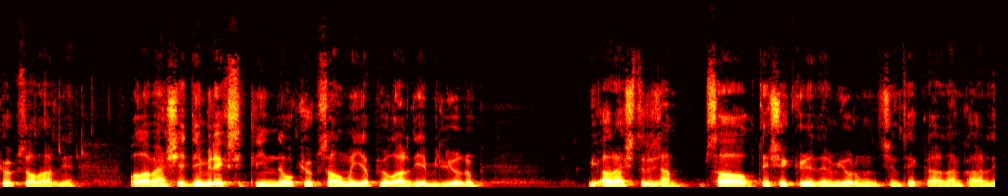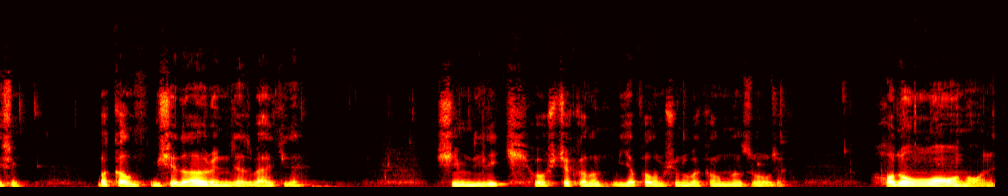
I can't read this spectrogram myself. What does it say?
kök salar diye. Valla ben şey demir eksikliğinde o kök salmayı yapıyorlar diye biliyordum. Bir araştıracağım. Sağ ol. Teşekkür ederim yorumun için tekrardan kardeşim. Bakalım bir şey daha öğreneceğiz belki de. Şimdilik hoşça kalın. Bir yapalım şunu bakalım nasıl olacak. Hadi on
